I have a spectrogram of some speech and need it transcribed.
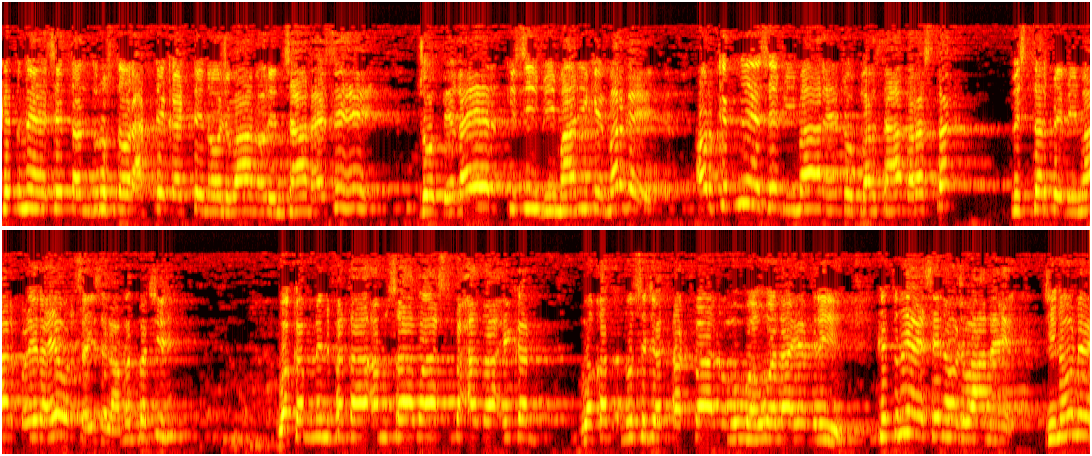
کتنے ایسے تندرست اور ہٹے کٹے نوجوان اور انسان ایسے ہیں جو بغیر کسی بیماری کے مر گئے، اور کتنے ایسے بیمار ہیں جو برسا برس تک بستر پہ بیمار پڑے رہے اور صحیح سلامت بچے ہیں۔ وکم من فتح امسا واصبح ضاحکا وقت نسجت اطفال وهو لا يدري۔ کتنے ایسے نوجوان ہیں جنہوں نے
